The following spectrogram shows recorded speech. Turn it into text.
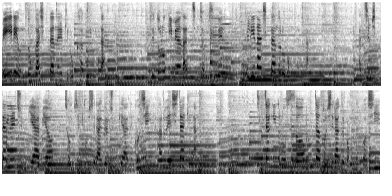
매일의 운동과 식단을 기록하고 있다. 되도록이면 아침, 점심은 클린한 식단으로 먹는다. 아침 식단을 준비하며 점심 도시락을 준비하는 것이 하루의 시작이다. 직장인으로서 혼자 도시락을 먹는 것이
